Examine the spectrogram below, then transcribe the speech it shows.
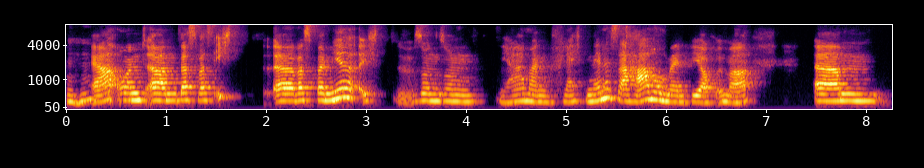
Mhm. Ja, und ähm, das, was ich, äh, was bei mir, ich, so, so ein, ja, man vielleicht nenne es Aha-Moment, wie auch immer, ähm,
